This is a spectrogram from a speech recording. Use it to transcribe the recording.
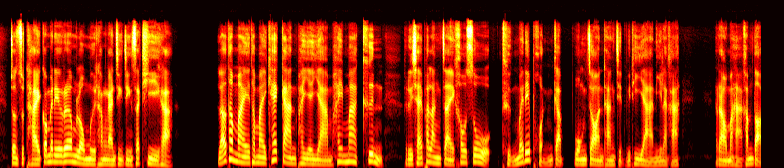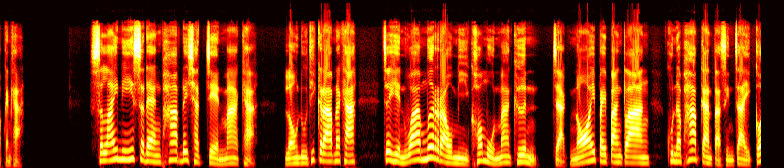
ๆ จนสุดท้ายก็ไม่ได้เริ่มลงมือทำงานจริง ๆสักทีค่ะ แล้วทำไมทำไมแค่การพยายามให้มากขึ้น หรือใช้พลังใจเข้าสู้ถึงไม่ได้ผลกับวงจรทางจิตวิทยานี้ล่ะคะ เรามาหาคำตอบกันค่ะ สไลด์นี้แสดงภาพได้ชัดเจนมากค่ะ ลองดูที่กราฟนะคะ จะเห็นว่าเมื่อเรามีข้อมูลมากขึ้น จากน้อยไปปานกลาง คุณภาพการตัดสินใจก็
